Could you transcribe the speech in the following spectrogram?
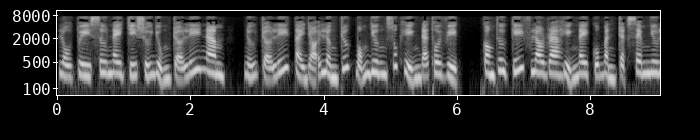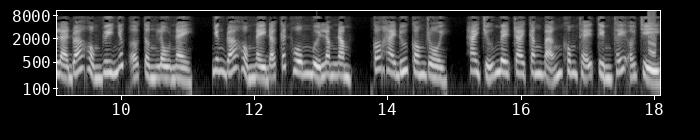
lộ tùy xưa nay chỉ sử dụng trợ lý nam, nữ trợ lý tài giỏi lần trước bỗng dưng xuất hiện đã thôi việc, còn thư ký Flora hiện nay của Bành Trạch xem như là đóa hồng duy nhất ở tầng lầu này, nhưng đóa hồng này đã kết hôn 15 năm, có hai đứa con rồi, hai chữ mê trai căn bản không thể tìm thấy ở chị,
